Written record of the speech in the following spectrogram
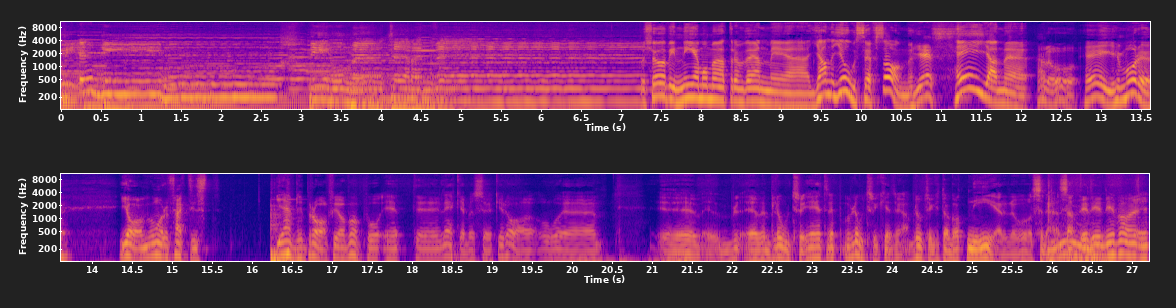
det är Nemo. Nemo möter en vän. Då kör vi Nemo möter en vän med Janne Josefsson! Yes! Hej Janne! Hallå! Hej, hur mår du? Jag mår faktiskt jävligt bra för jag var på ett eh, läkarbesök idag och eh, eh, eh, blodtryck, heter det, blodtryck heter det, blodtrycket har gått ner och sådär. Så att det, det, det var...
